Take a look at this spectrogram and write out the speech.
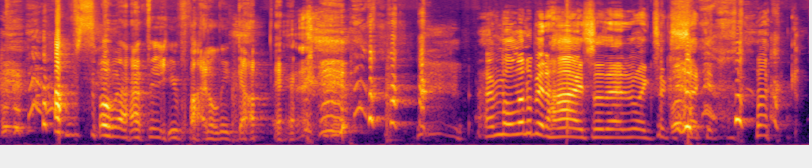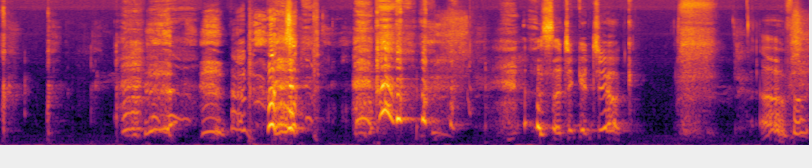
I'm so happy you finally got there. I'm a little bit high, so that like took a second. that was such a good joke. Oh fuck.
